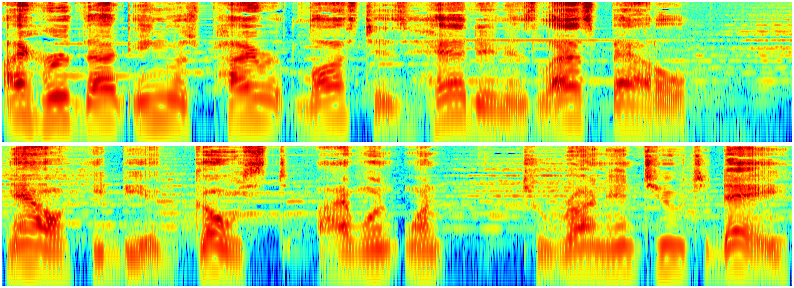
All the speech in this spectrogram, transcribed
I heard that English pirate lost his head in his last battle. Now he'd be a ghost I wouldn't want to run into today.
